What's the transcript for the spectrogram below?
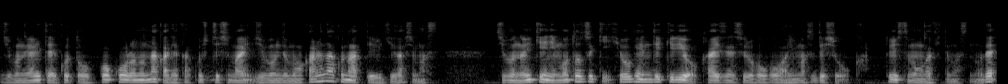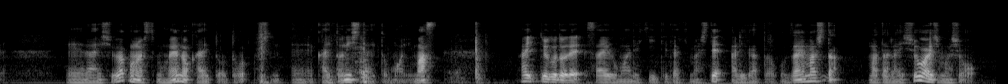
自分のやりたいことを心の中で隠してしまい、自分でもわからなくなっている気がします。自分の意見に基づき表現できるよう改善する方法はありますでしょうか？という質問が来てますので、えー、来週はこの質問への回答と、えー、回答にしたいと思います。はい、ということで最後まで聞いていただきましてありがとうございました。また来週お会いしましょう。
